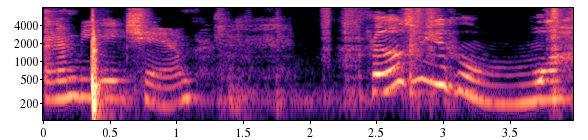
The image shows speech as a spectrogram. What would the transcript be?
an NBA champ, for those of you who wa-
